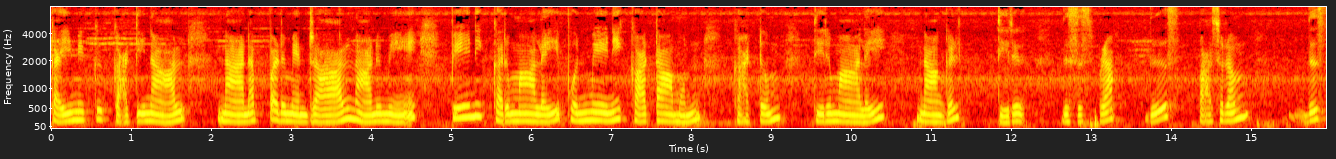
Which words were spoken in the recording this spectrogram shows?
கைமிக்கு காட்டினால் நாணப்படுமென்றால் நானுமே பேணிக் கருமாலை பொன்மேனி காட்டாமுன் காட்டும் திருமாலை நாங்கள் திரு. This is from this pasuram this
